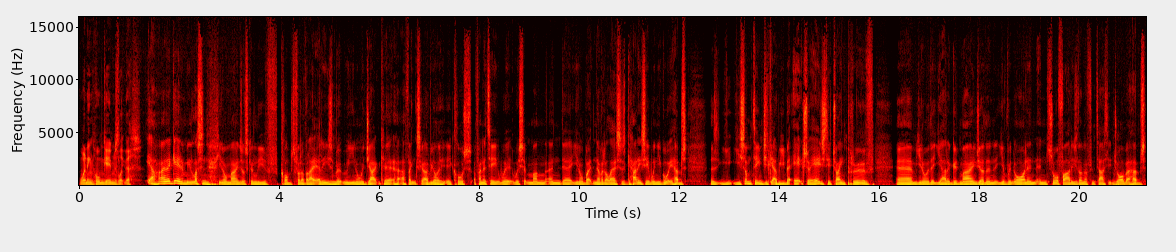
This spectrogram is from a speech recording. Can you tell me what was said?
winning home games like this. Yeah, and again, I mean, listen, you know, managers can leave clubs for a variety of reasons, but we, you know, with Jack, uh, I think's got a really a close affinity with, with St and uh, you know, but nevertheless, as Gary said, when you go to Hibs, you, you, sometimes just get a wee bit extra edge to try and prove. Um, you know that you are a good manager and you've went on and, and so far he's done a fantastic job at Hibs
